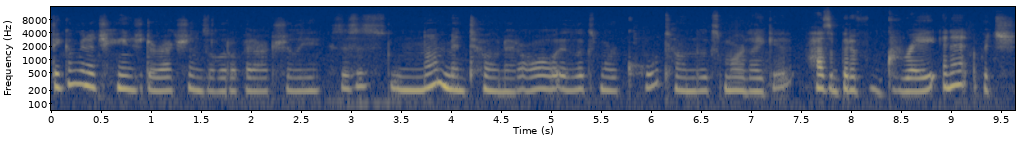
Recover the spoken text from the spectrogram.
think I'm gonna change directions a little bit actually because this is not mid tone at all. It looks more cool tone. It looks more like it has a bit of gray in it which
